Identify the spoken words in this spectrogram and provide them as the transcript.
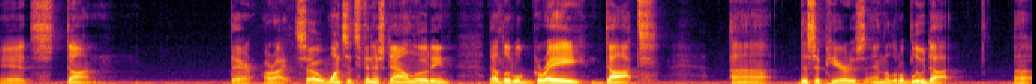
It's done. There, all right. So once it's finished downloading, that little gray dot uh, disappears and the little blue dot uh,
